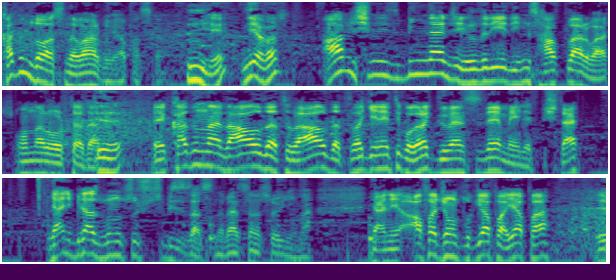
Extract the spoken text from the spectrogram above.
Kadın doğasında var bu ya Pascal. Niye? Niye var? Abi şimdi binlerce yıldır yediğimiz halklar var. Onlar ortada. Ee? E, kadınlar da aldatıla aldatıla genetik olarak güvensizliğe meyletmişler. Yani biraz bunun suçlusu biziz aslında ben sana söyleyeyim ha. Yani afacontluk yapa yapa e,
